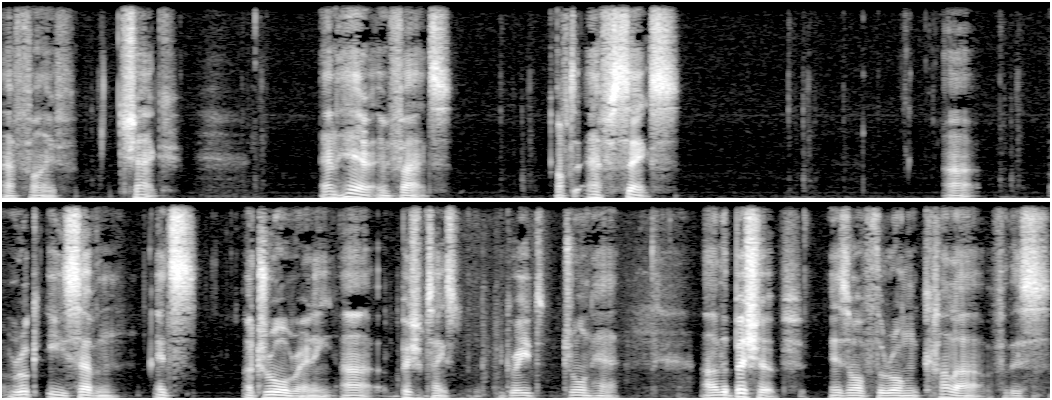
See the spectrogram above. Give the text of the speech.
f5, check. And here, in fact, after f6, uh, rook e7, it's a draw really. Uh, bishop takes agreed, drawn here. Uh, the bishop is of the wrong colour for this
